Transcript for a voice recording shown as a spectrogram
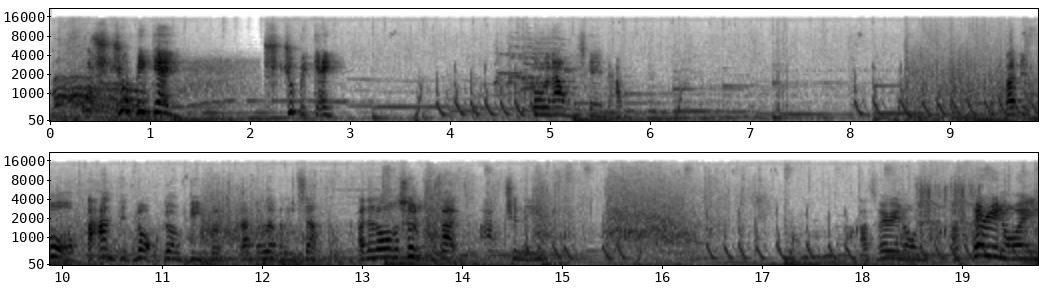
What stupid game? Stupid game. Falling out with this game now. Like before, the hand did not go deeper than the level itself. And then all of a sudden, it was like, actually... That's very annoying. That's very annoying.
